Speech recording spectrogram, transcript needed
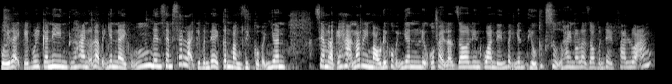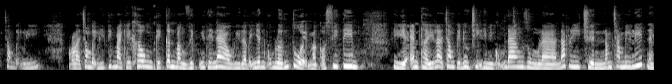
Với lại cái bricanin, thứ hai nữa là bệnh nhân này cũng nên xem xét lại cái vấn đề cân bằng dịch của bệnh nhân, xem là cái hạ natri máu đấy của bệnh nhân liệu có phải là do liên quan đến bệnh nhân thiếu thực sự hay nó là do vấn đề pha loãng trong bệnh lý hoặc là trong bệnh lý tim mạch hay không cái cân bằng dịch như thế nào vì là bệnh nhân cũng lớn tuổi mà có suy tim thì em thấy là trong cái điều trị thì mình cũng đang dùng là natri truyền 500ml này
